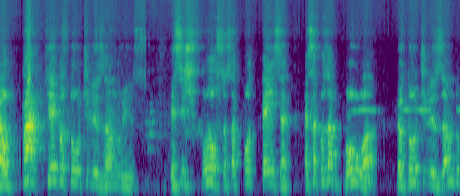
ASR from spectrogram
É o para que que eu estou utilizando isso? Esse esforço, essa potência, essa coisa boa, eu estou utilizando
